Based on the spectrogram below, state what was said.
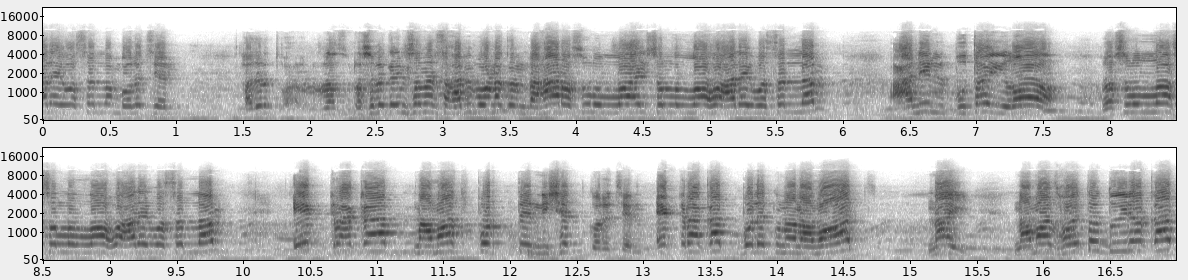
আলাইহি ওয়াসাল্লাম বলেছেন হযরত রাসূল করিম সাল্লাল্লাহু আলাইহি সাহাবী বর্ণনা করেন নাহা রাসূলুল্লাহ সাল্লাল্লাহু আলাইহি ওয়াসাল্লাম আনিল বুতাইরা। রাসূলুল্লাহ সাল্লাল্লাহু আলাইহি ওয়াসাল্লাম এক রাকাত নামাজ পড়তে নিষেধ করেছেন। এক রাকাত বলে কোনো নামাজ নাই। নামাজ হয়তো দুই রাকাত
